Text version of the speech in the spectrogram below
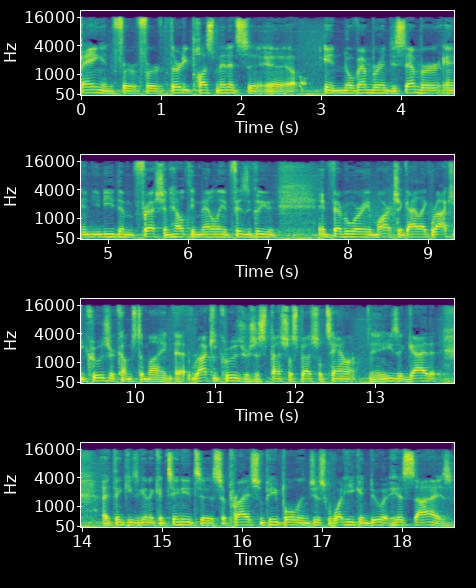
banging for, for 30 plus minutes uh, in November and December, and you need them fresh and healthy mentally and physically in, in February and March. A guy like Rocky Kreuser comes to mind. Uh, Rocky Kreuser's is a special, special talent. And he's a guy that I think he's going to continue to surprise some people and just what he can do at his size.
